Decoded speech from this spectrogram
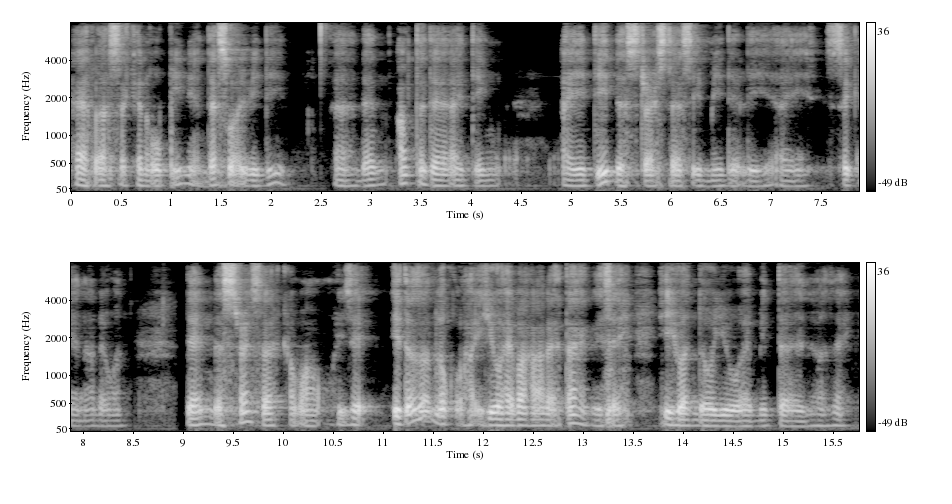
have a second opinion. That's what we did. And then after that, I think I did the stress test immediately. I seek another one. Then the stress test come out. He said, it doesn't look like you have a heart attack. He said, even though you admitted. And I like,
